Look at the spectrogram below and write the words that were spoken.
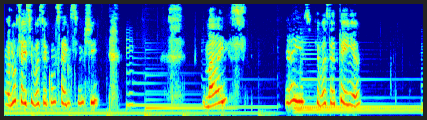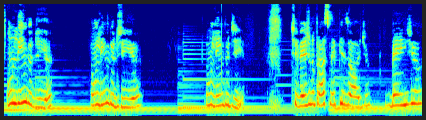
Eu não sei se você consegue sentir. Mas é isso. Que você tenha um lindo dia. Um lindo dia. Um lindo dia. Te vejo no próximo episódio. Beijo.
